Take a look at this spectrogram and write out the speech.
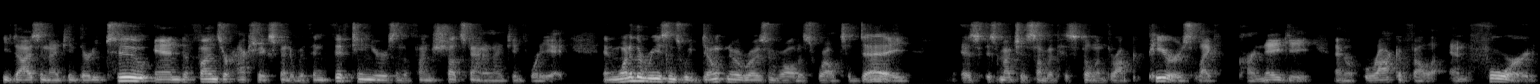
he dies in 1932, and the funds are actually expended within 15 years, and the fund shuts down in 1948. And one of the reasons we don't know Rosenwald as well today as, as much as some of his philanthropic peers like Carnegie and Rockefeller and Ford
